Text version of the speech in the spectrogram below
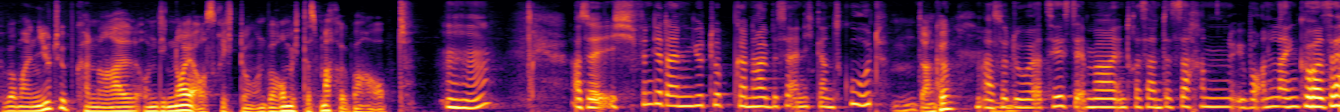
über meinen YouTube-Kanal und die Neuausrichtung und warum ich das mache überhaupt. Mhm. Also ich finde ja deinen YouTube-Kanal bisher eigentlich ganz gut. Mhm, danke. Also du erzählst ja immer interessante Sachen über Online-Kurse.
